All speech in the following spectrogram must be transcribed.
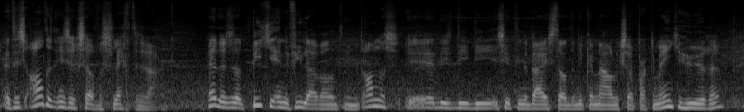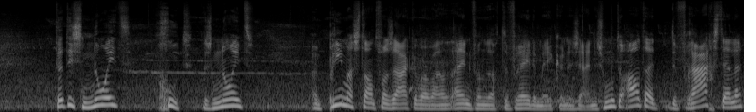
Het is altijd in zichzelf een slechte zaak. Dus dat Pietje in de villa woont iemand anders... Eh, die, die, die zit in de bijstand en die kan nauwelijks een appartementje huren... dat is nooit goed. Dus nooit een prima stand van zaken... waar we aan het einde van de dag tevreden mee kunnen zijn. Dus we moeten altijd de vraag stellen...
